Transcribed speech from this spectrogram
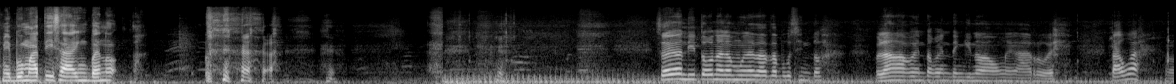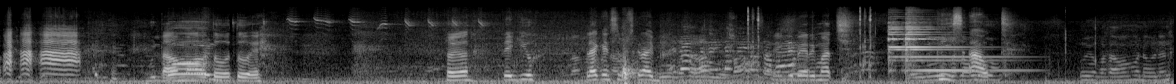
May bumati sa aking bano. So yun, dito ko na lang muna tatapusin to. Wala nga kwenta-kwenta yung ginawa ko ngayong araw eh. Tawa. Tawa mga utu eh. So yun, thank you. Like and subscribe. Thank you very much. Peace out. Uy, yung kasama mo nauna na.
